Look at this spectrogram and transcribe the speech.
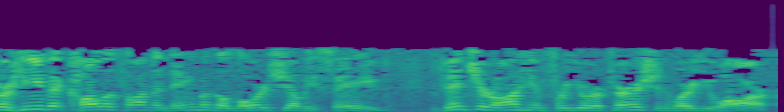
For he that calleth on the name of the Lord shall be saved. Venture on him, for you are perishing where you are,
